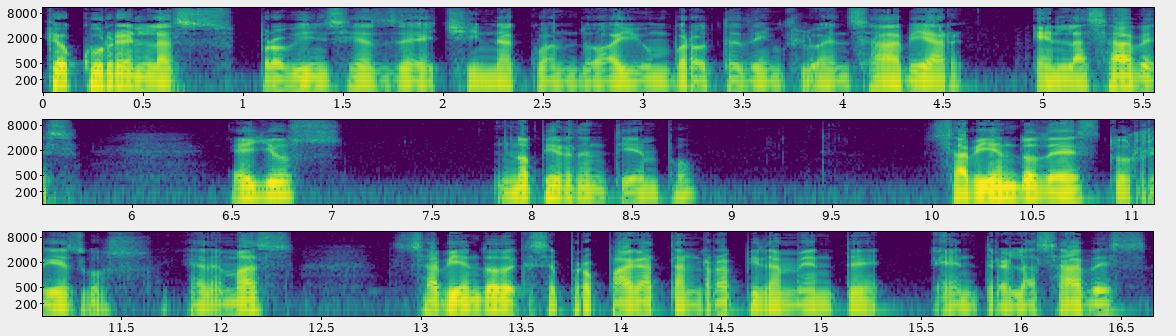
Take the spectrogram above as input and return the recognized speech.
¿Qué ocurre en las provincias de China cuando hay un brote de influenza aviar en las aves? Ellos no pierden tiempo sabiendo de estos riesgos y además sabiendo de que se propaga tan rápidamente entre las aves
